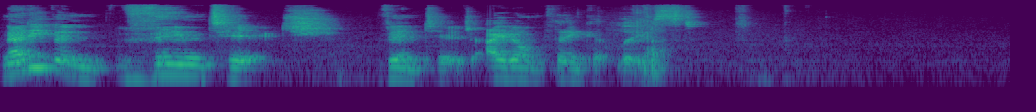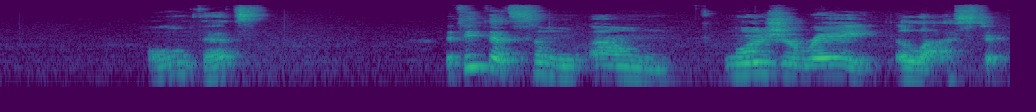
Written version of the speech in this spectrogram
not even vintage. Vintage, I don't think at least. Oh, that's, I think that's some um, lingerie elastic.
